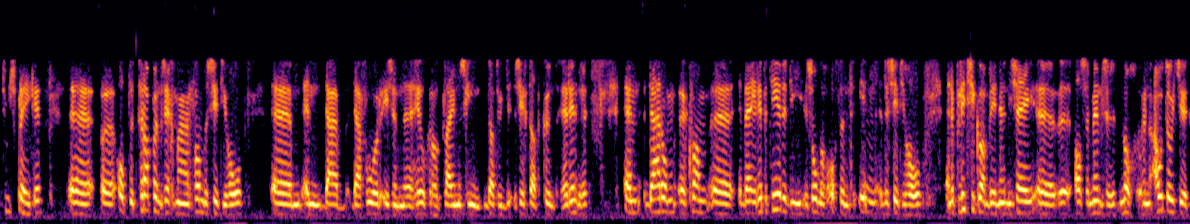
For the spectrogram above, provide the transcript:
toespreken op de trappen zeg maar, van de City Hall. Um, en daar, daarvoor is een uh, heel groot plein, misschien dat u zich dat kunt herinneren. En daarom uh, kwam, uh, wij repeteerden die zondagochtend in de City Hall. En de politie kwam binnen en die zei, als er mensen nog hun autootje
